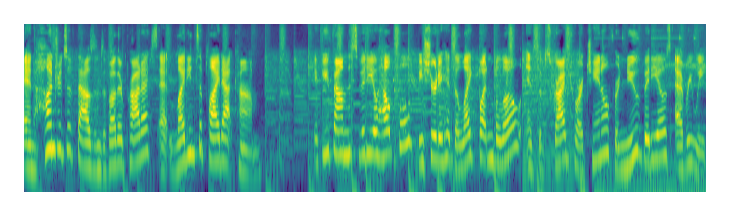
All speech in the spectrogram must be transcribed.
and hundreds of thousands of other products at lightingsupply.com. If you found this video helpful, be sure to hit the like button below and subscribe to our channel for new videos every week.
